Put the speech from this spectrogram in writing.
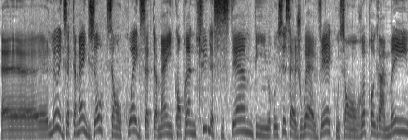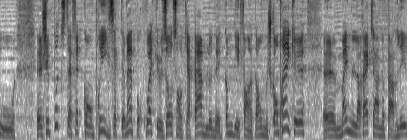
là, exactement, les autres sont quoi exactement? Ils comprennent-tu le système, puis ils réussissent à jouer avec, ou sont reprogrammés, ou. J'ai pas tout à fait compris exactement pourquoi que autres sont capables d'être comme des fantômes. Je comprends que euh, même l'oracle en a parlé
